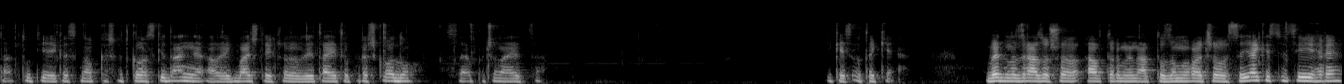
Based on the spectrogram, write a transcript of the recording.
Так, тут є якась кнопка швидкого скидання, але як бачите, якщо ви влітаєте в перешкоду, все починається якесь отаке. Видно зразу, що автор не надто заморочувався якістю цієї гри.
